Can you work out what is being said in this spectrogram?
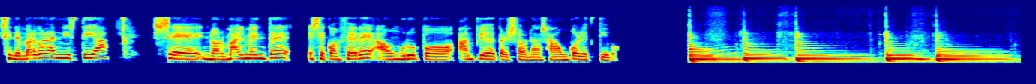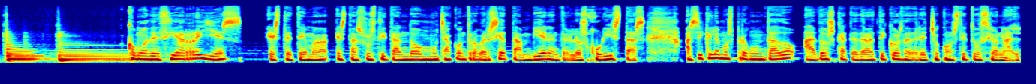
Sin embargo, la amnistía se, normalmente se concede a un grupo amplio de personas, a un colectivo. Como decía Reyes, este tema está suscitando mucha controversia también entre los juristas, así que le hemos preguntado a dos catedráticos de Derecho Constitucional,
